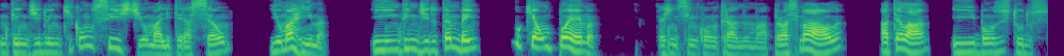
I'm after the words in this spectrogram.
entendido em que consiste uma literação e uma rima, e entendido também o que é um poema. A gente se encontra numa próxima aula. Até lá e bons estudos!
